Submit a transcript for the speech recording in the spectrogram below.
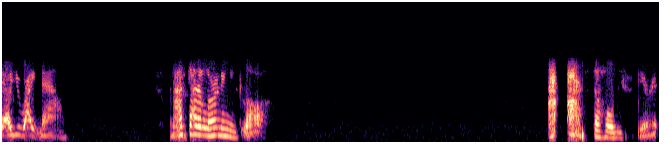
tell you right now, when I started learning these laws, I asked the Holy Spirit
